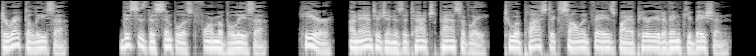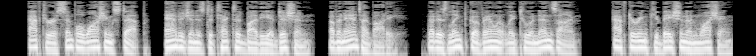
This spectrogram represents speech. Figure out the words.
Direct ELISA. This is the simplest form of ELISA. Here, an antigen is attached passively, to a plastic solid phase by a period of incubation. After a simple washing step, antigen is detected by the addition of an antibody that is linked covalently to an enzyme. After incubation and washing,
